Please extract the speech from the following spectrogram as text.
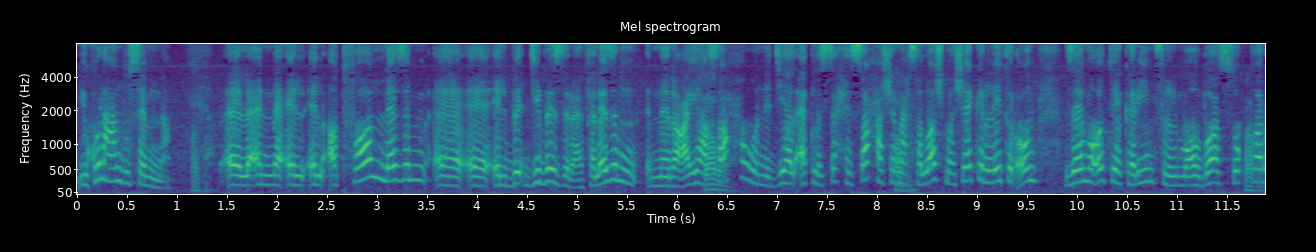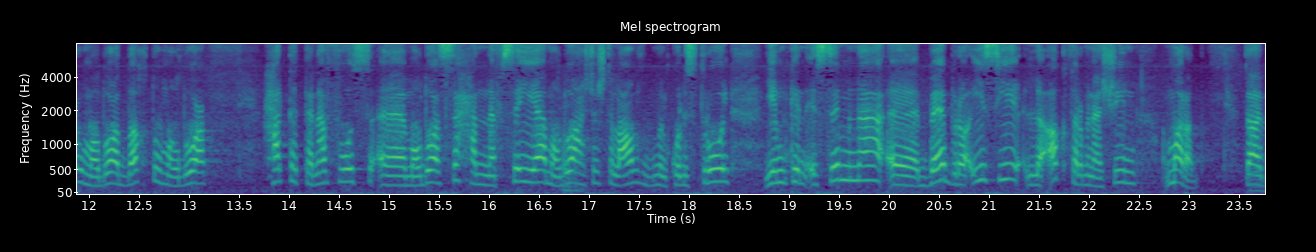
يكون عنده سمنة طبعاً. آه، لأن ال- الأطفال لازم آه، آه، دي بذرة فلازم نراعيها طبعاً. صح ونديها الأكل الصحي الصح عشان ما. يحصلهاش مشاكل later on زي ما قلت يا كريم في موضوع السكر طبعاً. وموضوع الضغط وموضوع حتى التنفس موضوع الصحة النفسية موضوع. هشاشه العظم الكوليسترول يمكن السمنة آه، باب رئيسي لاكثر من 20 مرض طيب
